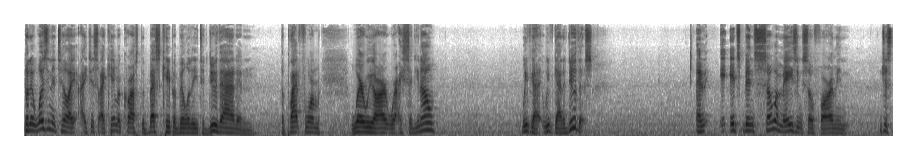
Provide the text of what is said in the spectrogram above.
But it wasn't until I, I just I came across the best capability to do that and the platform where we are where I said, you know, we've got we've got to do this. And it, it's been so amazing so far. I mean, just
